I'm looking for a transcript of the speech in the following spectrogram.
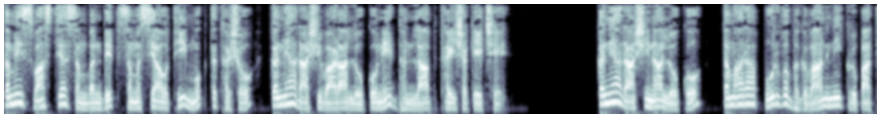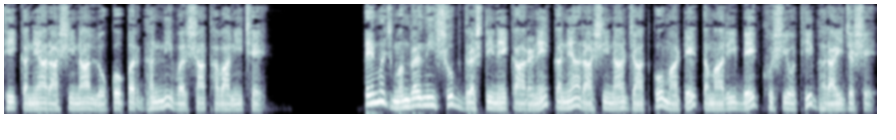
તમે સ્વાસ્થ્ય સંબંધિત સમસ્યાઓથી મુક્ત થશો, કન્યા રાશિવાળા લોકોને ધનલાભ થઈ શકે છે. કન્યા રાશિના લોકો તમારા પૂર્વ ભગવાનની કૃપાથી કન્યા રાશિના લોકો પર ધનની વર્ષા થવાની છે. તેમજ મંગળની શુભ દ્રષ્ટિને કારણે કન્યા રાશિના જાતકો માટે તમારી બેગ ખુશીઓથી ભરાઈ જશે.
